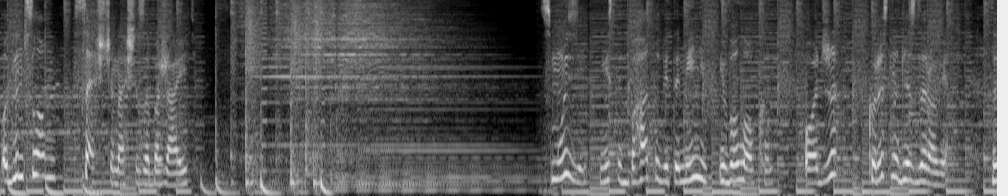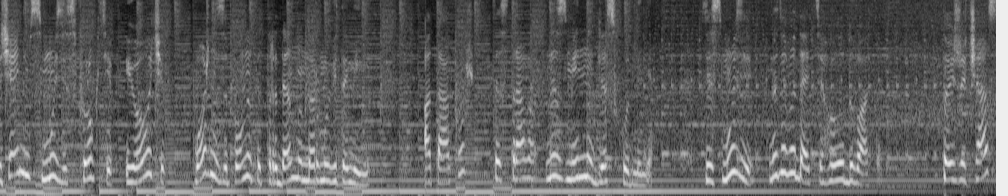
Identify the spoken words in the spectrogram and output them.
Одним словом, все, що наші забажають. Смузі містить багато вітамінів і волокон. Отже, корисно для здоров'я. Звичайним смузі з фруктів і овочів можна заповнити триденну норму вітамінів. А також ця страва незмінна для схуднення. Зі смузі не доведеться голодувати. В той же час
